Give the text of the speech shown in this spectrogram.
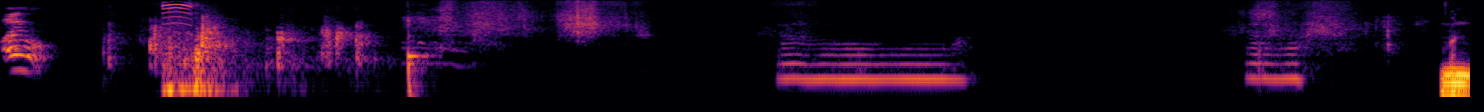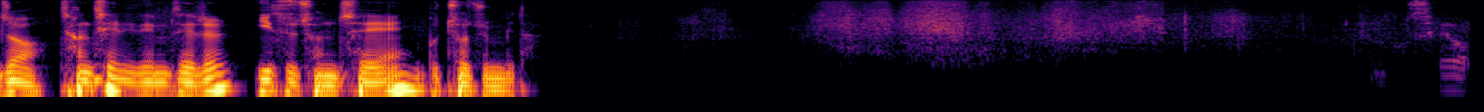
아유. 음, 음, 먼저 장첸이 냄새를 이수 전체에 묻혀줍니다. 보세요.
